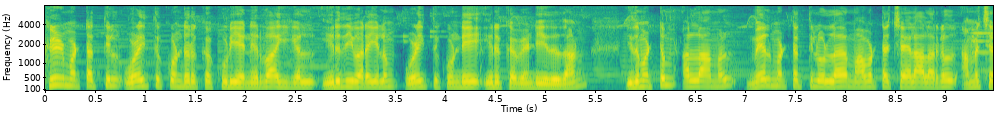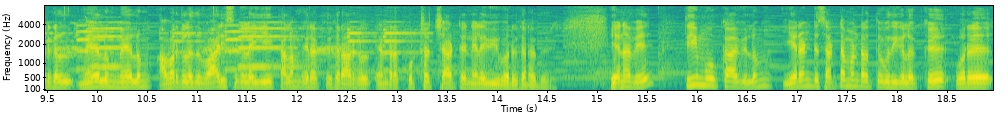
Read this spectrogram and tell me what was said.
கீழ்மட்டத்தில் உழைத்து கொண்டிருக்கக்கூடிய நிர்வாகிகள் இறுதி வரையிலும் உழைத்து கொண்டே இருக்க வேண்டியதுதான். இது மட்டும் அல்லாமல் மேல்மட்டத்தில் உள்ள மாவட்ட செயலாளர்கள் அமைச்சர்கள் மேலும் மேலும் அவர்களது வாரிசுகளையே களம் இறக்குகிறார்கள் என்ற குற்றச்சாட்டு நிலவி வருகிறது. எனவே திமுகவிலும் இரண்டு சட்டமன்ற தொகுதிகளுக்கு ஒரு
